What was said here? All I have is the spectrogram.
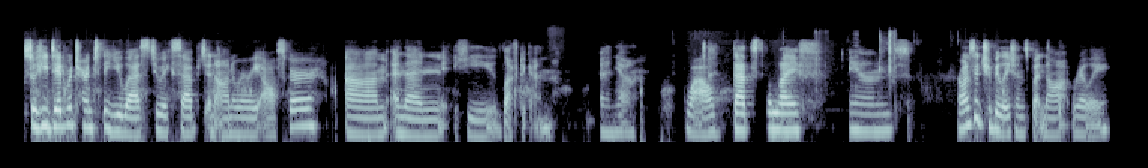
So he did return to the U.S. to accept an honorary Oscar, um, and then he left again. And yeah, Wow. that's the life. And I want to say tribulations, but not really.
